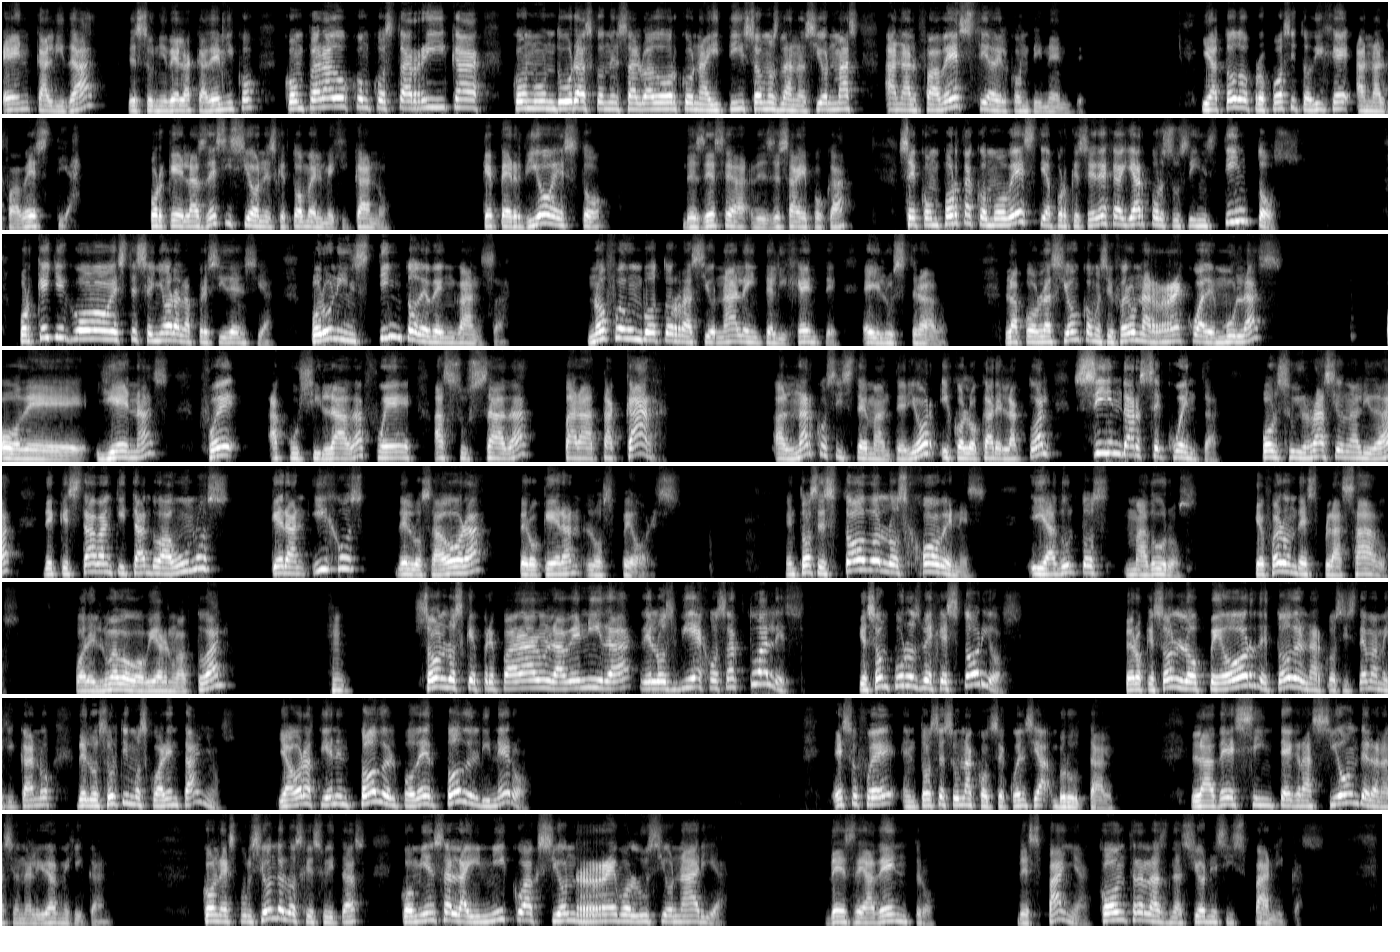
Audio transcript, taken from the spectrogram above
En calidad de su nivel académico, comparado con Costa Rica, con Honduras, con El Salvador, con Haití, somos la nación más analfabestia del continente. Y a todo propósito dije analfabestia, porque las decisiones que toma el mexicano, que perdió esto desde esa, desde esa época, se comporta como bestia porque se deja guiar por sus instintos ¿Por qué llegó este señor a la presidencia? Por un instinto de venganza. No fue un voto racional e inteligente e ilustrado. La población, como si fuera una recua de mulas o de hienas, fue acuchilada, fue asusada para atacar al narcosistema anterior y colocar el actual sin darse cuenta por su irracionalidad de que estaban quitando a unos que eran hijos de los ahora, pero que eran los peores. Entonces, todos los jóvenes y adultos maduros que fueron desplazados por el nuevo gobierno actual, son los que prepararon la venida de los viejos actuales, que son puros vejestorios, pero que son lo peor de todo el narcosistema mexicano de los últimos 40 años y ahora tienen todo el poder, todo el dinero. Eso fue entonces una consecuencia brutal, la desintegración de la nacionalidad mexicana. Con la expulsión de los jesuitas comienza la inicua acción revolucionaria desde adentro de España contra las naciones hispánicas.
